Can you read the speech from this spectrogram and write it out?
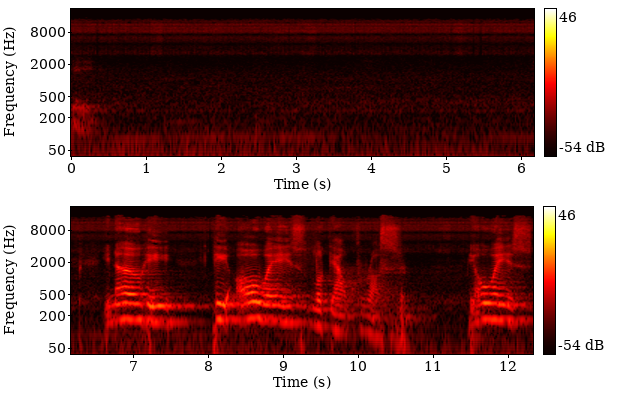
Hmm. You know, he, he always looked out for us. He always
